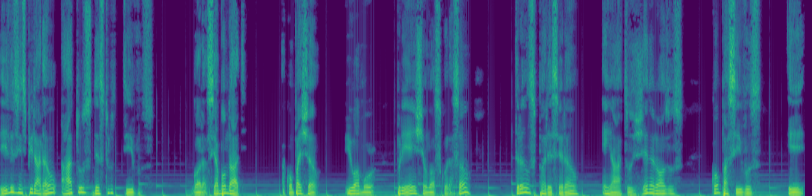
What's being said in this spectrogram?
eles inspirarão atos destrutivos. Agora, se a bondade, a compaixão e o amor preenchem o nosso coração, transparecerão em atos generosos, compassivos e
